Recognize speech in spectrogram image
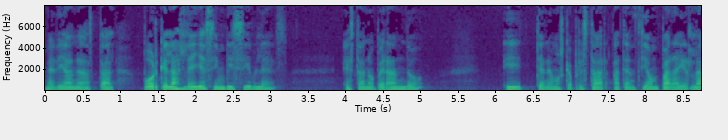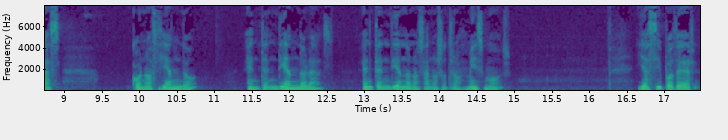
medianas, tal, porque las leyes invisibles están operando y tenemos que prestar atención para irlas conociendo, entendiéndolas, entendiéndonos a nosotros mismos y así poder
